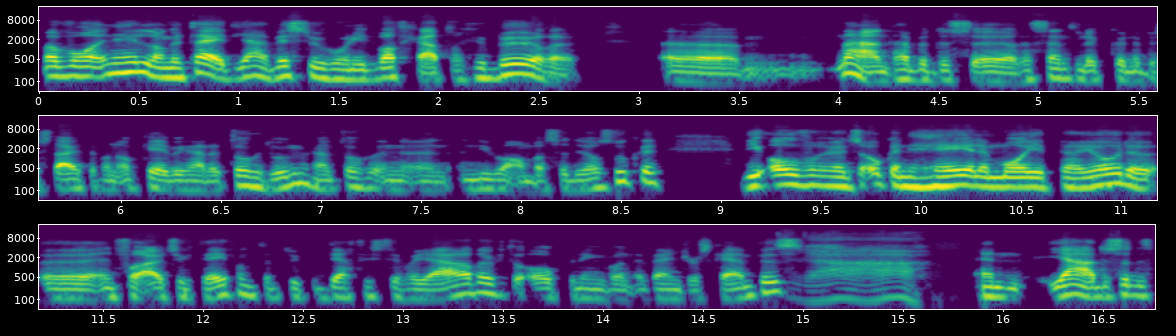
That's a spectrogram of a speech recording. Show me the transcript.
Maar voor een hele lange tijd, ja, wisten we gewoon niet wat gaat er gebeuren. Um, nou, en hebben dus uh, recentelijk kunnen besluiten van oké, we gaan het toch doen. We gaan toch een, een, een, nieuwe ambassadeur zoeken. Die overigens ook een hele mooie periode uh, in vooruitzicht heeft. Want het is natuurlijk de 30ste verjaardag, de opening van Avengers Campus. Ja. En ja, dus is,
